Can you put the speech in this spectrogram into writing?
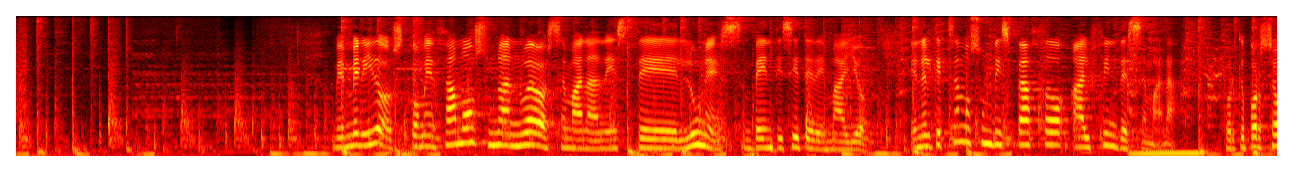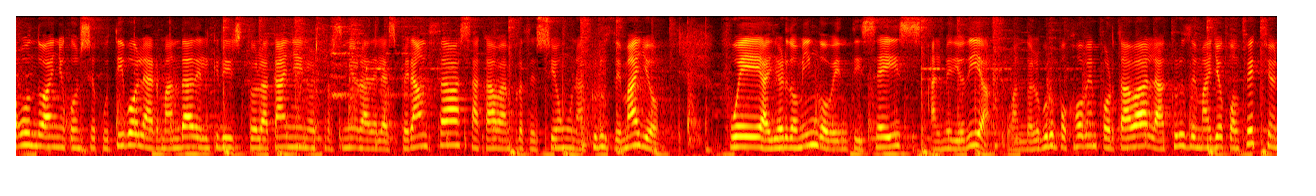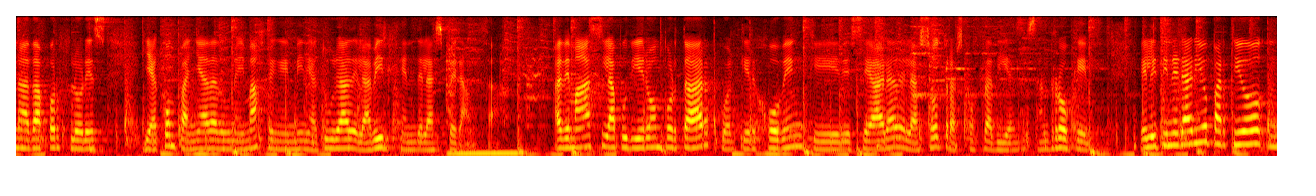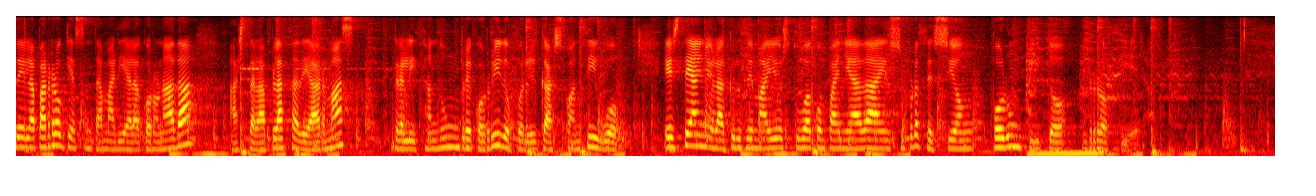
Bienvenidos, comenzamos una nueva semana en este lunes 27 de mayo, en el que echamos un vistazo al fin de semana, porque por segundo año consecutivo la Hermandad del Cristo, la Caña y Nuestra Señora de la Esperanza sacaba en procesión una cruz de mayo. Fue ayer domingo 26 al mediodía, cuando el grupo joven portaba la cruz de mayo confeccionada por flores y acompañada de una imagen en miniatura de la Virgen de la Esperanza. Además, la pudieron portar cualquier joven que deseara de las otras cofradías de San Roque. El itinerario partió de la parroquia Santa María la Coronada hasta la Plaza de Armas, realizando un recorrido por el casco antiguo. Este año la Cruz de Mayo estuvo acompañada en su procesión por un pito rociero.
